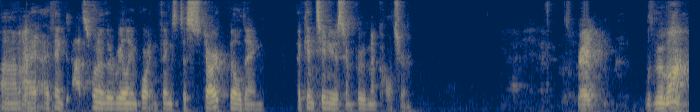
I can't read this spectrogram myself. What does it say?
Um, I, I think that's one of the really important things to start building a continuous improvement culture. Great. Let's move on.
